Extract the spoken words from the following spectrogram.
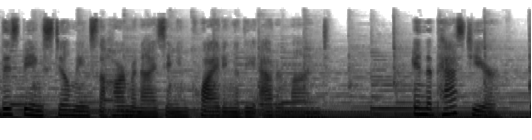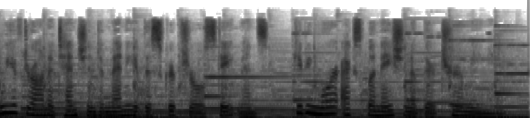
This being still means the harmonizing and quieting of the outer mind. In the past year, we have drawn attention to many of the scriptural statements, giving more explanation of their true meaning.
